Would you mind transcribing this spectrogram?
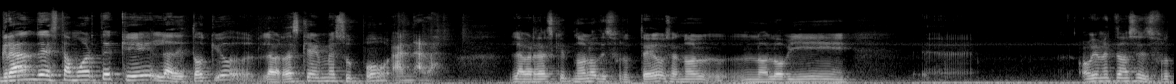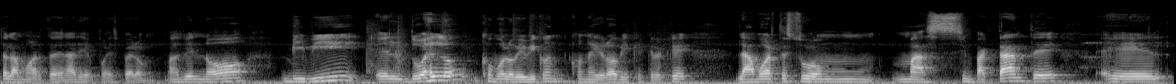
grande esta muerte que la de Tokio, la verdad es que a mí me supo a nada. La verdad es que no lo disfruté, o sea, no, no lo vi. Eh, obviamente no se disfruta la muerte de nadie, pues, pero más bien no viví el duelo como lo viví con, con Nairobi, que creo que la muerte estuvo más impactante, el,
